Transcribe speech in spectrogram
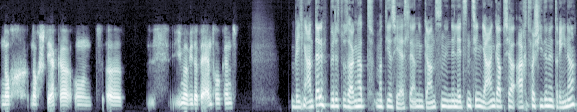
noch, noch stärker und äh, ist immer wieder beeindruckend. Welchen Anteil würdest du sagen, hat Matthias Jeißle an dem Ganzen? In den letzten zehn Jahren gab es ja acht verschiedene Trainer.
